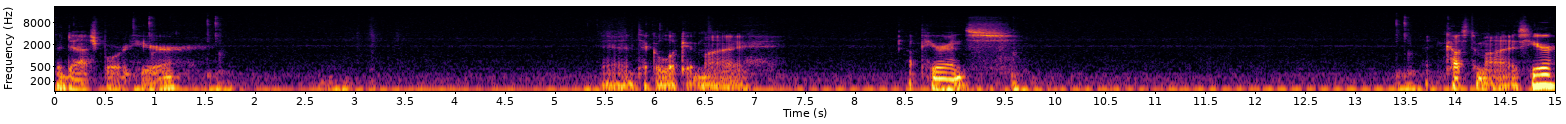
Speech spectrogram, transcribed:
the dashboard here. and take a look at my appearance and customize here.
